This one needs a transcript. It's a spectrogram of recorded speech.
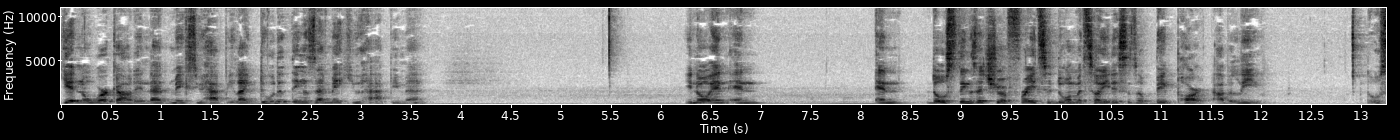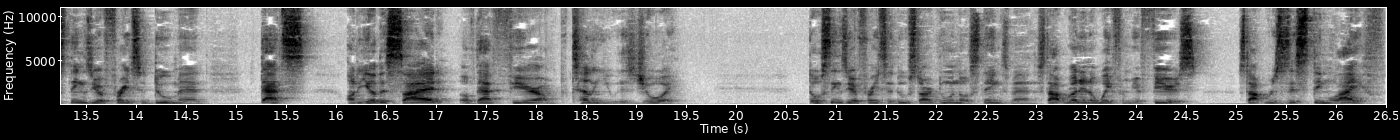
getting a workout in that makes you happy. Like do the things that make you happy, man. You know, and and and those things that you're afraid to do, I'm gonna tell you, this is a big part, I believe. Those things you're afraid to do, man, that's on the other side of that fear, I'm telling you, is joy. Those things you're afraid to do, start doing those things, man. Stop running away from your fears. Stop resisting life.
